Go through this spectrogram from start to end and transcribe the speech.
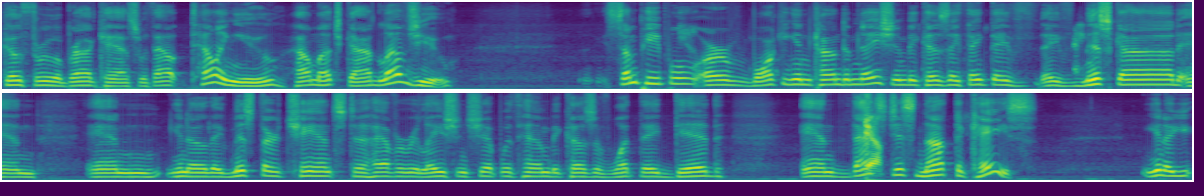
go through a broadcast without telling you how much God loves you. Some people are walking in condemnation because they think they've they've missed God and and you know they've missed their chance to have a relationship with him because of what they did and that's yeah. just not the case you know you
